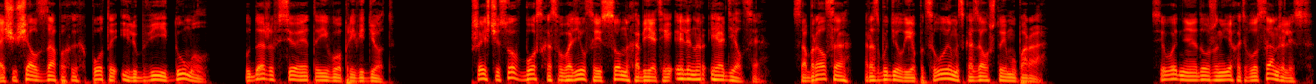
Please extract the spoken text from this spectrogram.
ощущал запах их пота и любви и думал, куда же все это его приведет. В шесть часов Босх освободился из сонных объятий Элинор и оделся. Собрался, разбудил ее поцелуем и сказал, что ему пора. «Сегодня я должен ехать в Лос-Анджелес,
